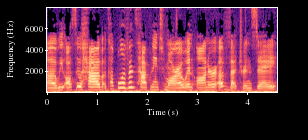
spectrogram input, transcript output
Uh, we also have a couple events happening tomorrow in honor of Veterans Day.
